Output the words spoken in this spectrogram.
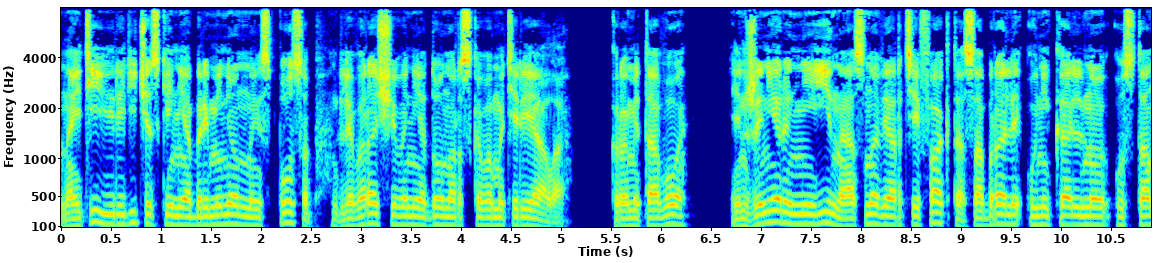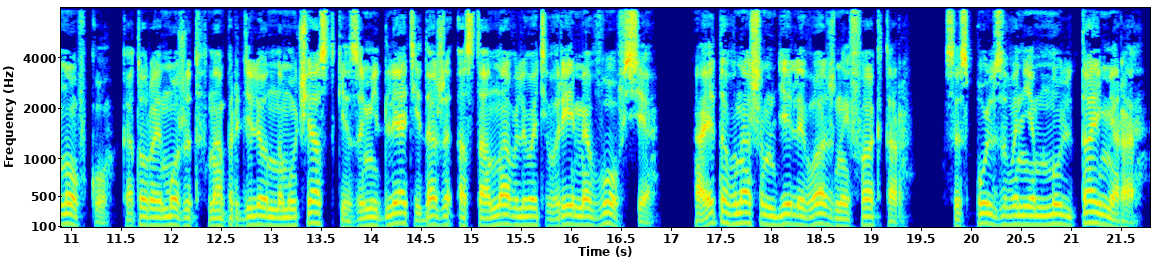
Найти юридически необремененный способ для выращивания донорского материала. Кроме того, Инженеры НИИ на основе артефакта собрали уникальную установку, которая может на определенном участке замедлять и даже останавливать время вовсе. А это в нашем деле важный фактор. С использованием нуль-таймера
